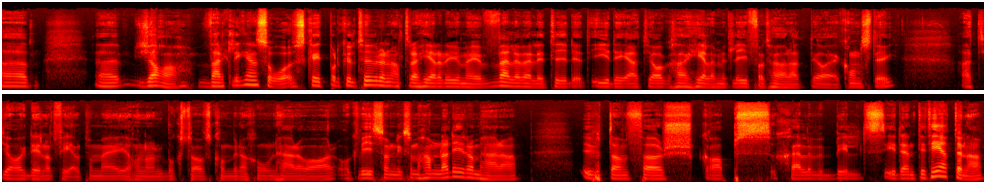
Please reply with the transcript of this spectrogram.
Uh, Eh, ja, verkligen så. Skateboardkulturen attraherade ju mig väldigt, väldigt tidigt i det att jag har hela mitt liv fått höra att jag är konstig. Att jag, det är något fel på mig, jag har någon bokstavskombination här och var. Och vi som liksom hamnade i de här eh, utanförskaps självbildsidentiteterna.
